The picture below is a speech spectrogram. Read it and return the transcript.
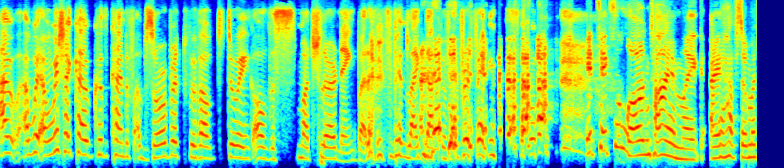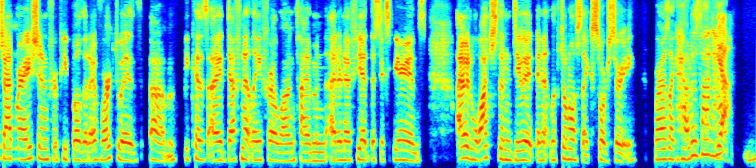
I, I, wish I co- could kind of absorb it without doing all this much learning, but I've been like that with everything. So. it takes a long time. Like I have so much Mhm. admiration for people that I've worked with um, because I definitely for a long time, and I don't know if you had this experience, I would watch them do it, and it looked almost like sorcery. Where I was like, how does that happen? Yeah.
